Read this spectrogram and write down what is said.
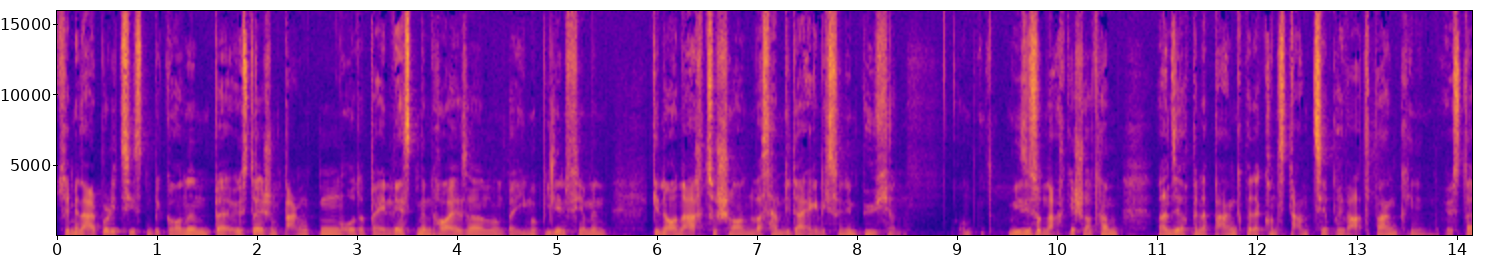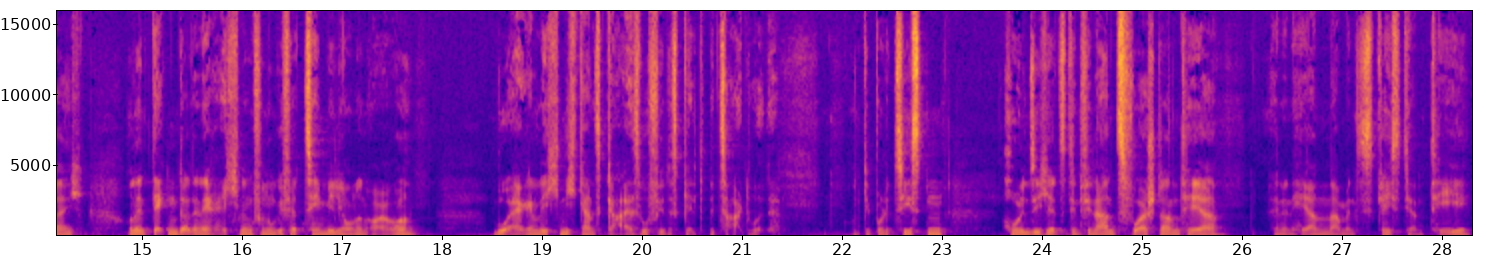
Kriminalpolizisten begonnen, bei österreichischen Banken oder bei Investmenthäusern und bei Immobilienfirmen genau nachzuschauen, was haben die da eigentlich so in den Büchern. Und wie sie so nachgeschaut haben, waren sie auch bei einer Bank, bei der Constantia Privatbank in Österreich und entdecken dort eine Rechnung von ungefähr 10 Millionen Euro, wo eigentlich nicht ganz klar ist, wofür das Geld bezahlt wurde. Und die Polizisten holen sich jetzt den Finanzvorstand her, einen Herrn namens Christian T.,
